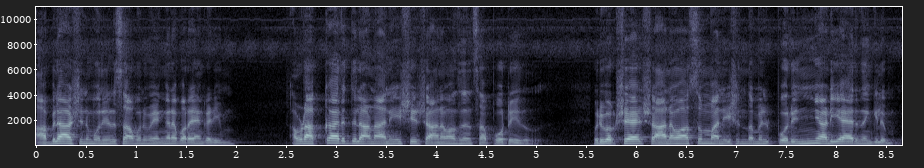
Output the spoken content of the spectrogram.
അഭിലാഷിനും മുനിൽ സാബുനും എങ്ങനെ പറയാൻ കഴിയും? അവിടെ അക്കാര്യത്തിലാണ് അനീഷ് ഷാനവാസിനെ സപ്പോർട്ട് ചെയ്തത്. ഒരുപക്ഷേ ഷാനവാസും അനീഷും തമ്മിൽ പൊരിഞ്ഞടിയായിരുന്നെങ്കിലും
